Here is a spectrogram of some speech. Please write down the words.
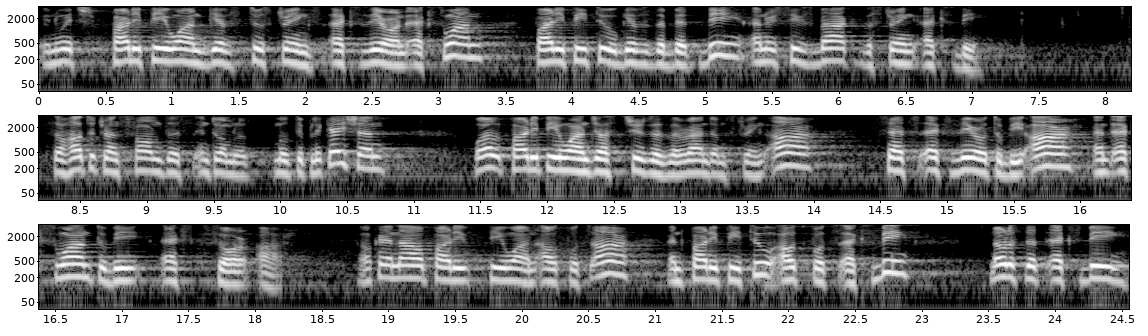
in which party P1 gives two strings x0 and x1, party P2 gives the bit b and receives back the string xb. So how to transform this into a multiplication? Well, party P1 just chooses a random string R, sets x0 to be R, and x1 to be x XOR R. Okay, now party P1 outputs R, and party P2 outputs xb. Notice that xb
